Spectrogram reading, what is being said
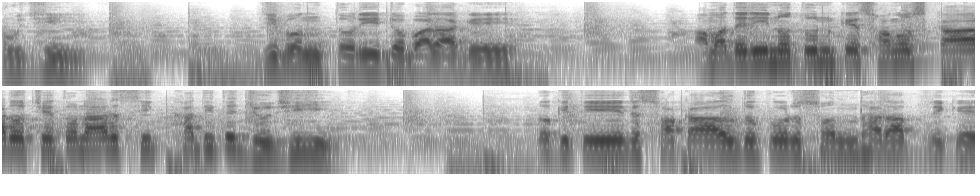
বুঝি জীবন তরি ডোবার আগে আমাদেরই নতুনকে সংস্কার ও চেতনার শিক্ষা দিতে জুঝি প্রকৃতির সকাল দুপুর সন্ধ্যা রাত্রিকে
